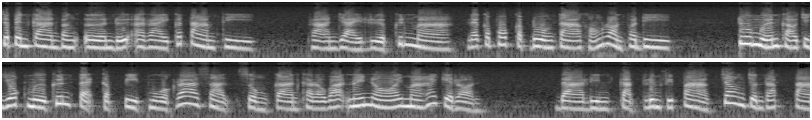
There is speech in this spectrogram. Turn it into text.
จะเป็นการบังเอิญหรืออะไรก็ตามทีพรานใหญ่เหลือบขึ้นมา และก็พบกับดวงตาของรอนพอดี ดูเหมือนเขาจะยกมือขึ้นแตะกับปีกหมวกราสัตว์ ส่งการคารวะน้อยๆ มาให้เกรอน ดาลินกัดริมฝีปากจ้องจนรับตา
